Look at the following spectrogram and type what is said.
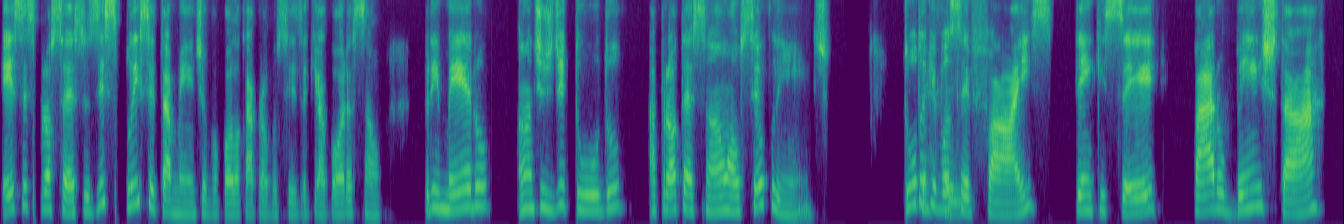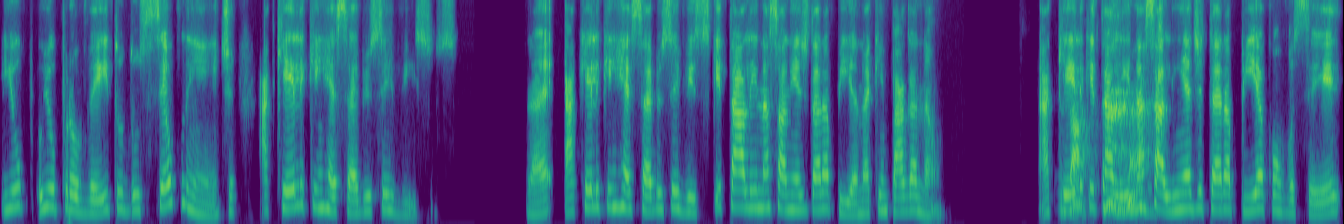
Esses processos explicitamente, eu vou colocar para vocês aqui agora, são, primeiro, antes de tudo, a proteção ao seu cliente. Tudo Perfeito. que você faz tem que ser para o bem-estar e o, e o proveito do seu cliente, aquele quem recebe os serviços. Né? Aquele quem recebe os serviços, que está ali na salinha de terapia, não é quem paga, não. Aquele Exato. que está ali na salinha de terapia com você,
